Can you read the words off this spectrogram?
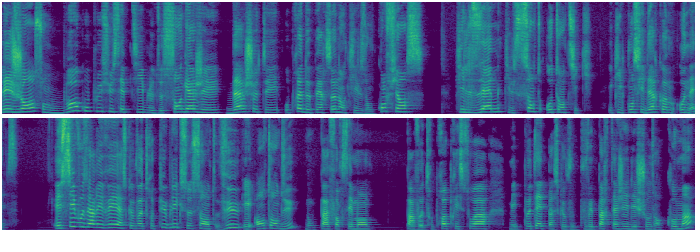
Les gens sont beaucoup plus susceptibles de s'engager, d'acheter auprès de personnes en qui ils ont confiance, qu'ils aiment, qu'ils sentent authentiques et qu'ils considèrent comme honnêtes. Et si vous arrivez à ce que votre public se sente vu et entendu, donc pas forcément par votre propre histoire, mais peut-être parce que vous pouvez partager des choses en commun,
